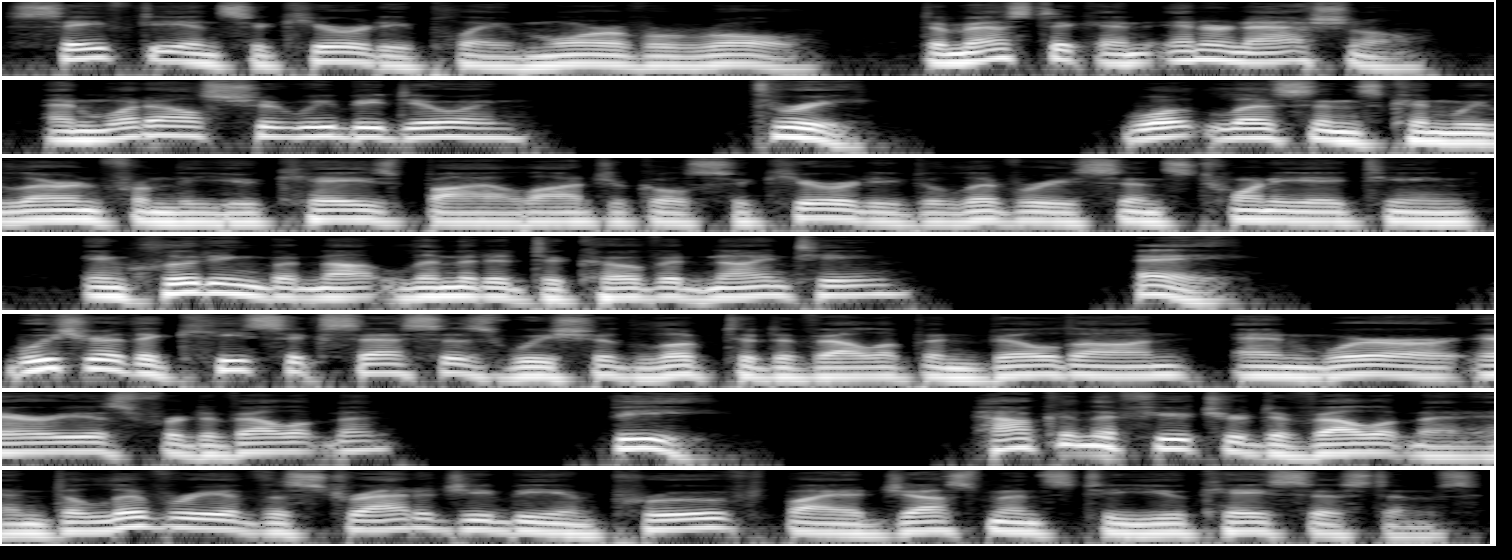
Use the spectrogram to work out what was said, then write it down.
safety and security play more of a role, domestic and international, and what else should we be doing? 3. What lessons can we learn from the UK's biological security delivery since 2018, including but not limited to COVID 19? A. Which are the key successes we should look to develop and build on, and where are areas for development? B. How can the future development and delivery of the strategy be improved by adjustments to UK systems,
